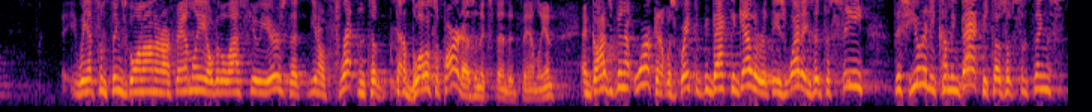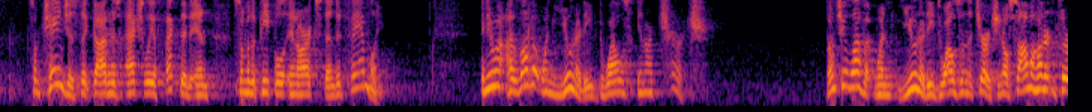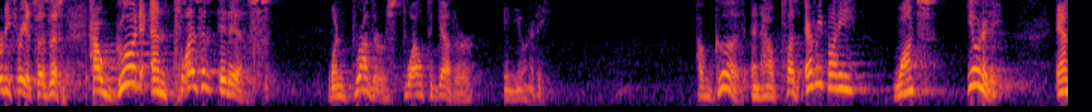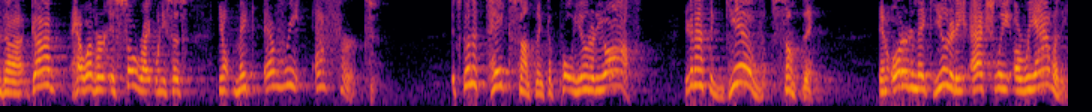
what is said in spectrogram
we had some things going on in our family over the last few years that, you know, threatened to kind of blow us apart as an extended family. And, and God's been at work, and it was great to be back together at these weddings and to see this unity coming back because of some things, some changes that God has actually affected in some of the people in our extended family. And you know what? I love it when unity dwells in our church. Don't you love it when unity dwells in the church? You know, Psalm 133, it says this How good and pleasant it is when brothers dwell together in unity. How good and how pleasant. Everybody wants unity. And uh, God, however, is so right when He says, you know, make every effort. It's going to take something to pull unity off. You're going to have to give something in order to make unity actually a reality.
